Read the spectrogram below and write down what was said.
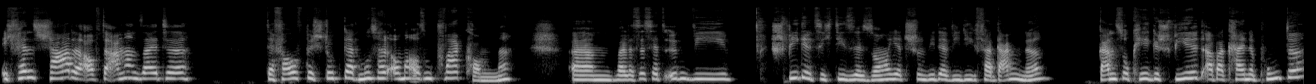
ich fände es schade. Auf der anderen Seite, der VfB Stuttgart muss halt auch mal aus dem Quark kommen, ne? Ähm, weil das ist jetzt irgendwie, spiegelt sich die Saison jetzt schon wieder wie die vergangene. Ganz okay gespielt, aber keine Punkte.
